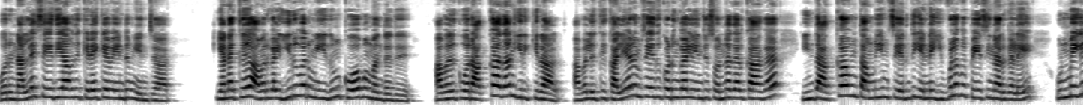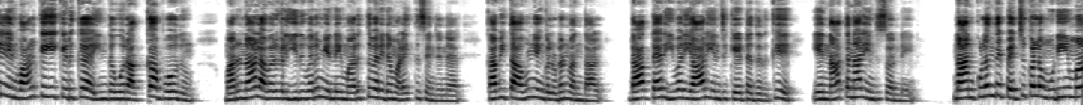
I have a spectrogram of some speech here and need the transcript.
ஒரு நல்ல செய்தியாவது கிடைக்க வேண்டும் என்றார். எனக்கு அவர்கள் இருவர் மீதும் கோபம் வந்தது. அவளுக்கு ஒரு அக்கா தான் இருக்கிறாள். அவளுக்கு கல்யாணம் செய்து கொடுங்கள் என்று சொன்னதற்காக இந்த அக்காவும் தம்பியும் சேர்ந்து என்னை இவ்வளவு பேசினார்களே உண்மையில் என் வாழ்க்கையை கெடுக்க இந்த ஒரு அக்கா போதும். மறுநாள் அவர்கள் இருவரும் என்னை மருத்துவரிடம் அழைத்து சென்றனர். கவிதாவும் எங்களுடன் வந்தாள். டாக்டர் இவர் யார் என்று கேட்டதற்கு என் நாத்தனார் என்று சொன்னேன். நான் குழந்தை பெற்றுக்கொள்ள முடியுமா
